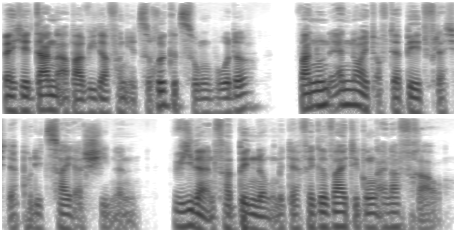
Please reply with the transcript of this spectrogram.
welche dann aber wieder von ihr zurückgezogen wurde, war nun erneut auf der Bildfläche der Polizei erschienen, wieder in Verbindung mit der Vergewaltigung einer Frau.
